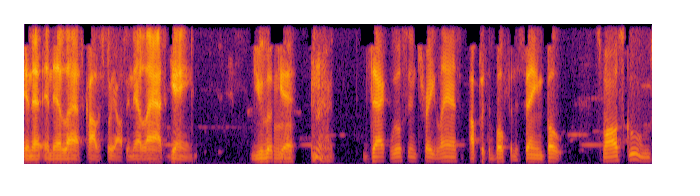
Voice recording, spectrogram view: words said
in that in their last college playoffs in their last game. You look Mhm. at Zach Wilson, Trey Lance. I put them both in the same boat. Small schools,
